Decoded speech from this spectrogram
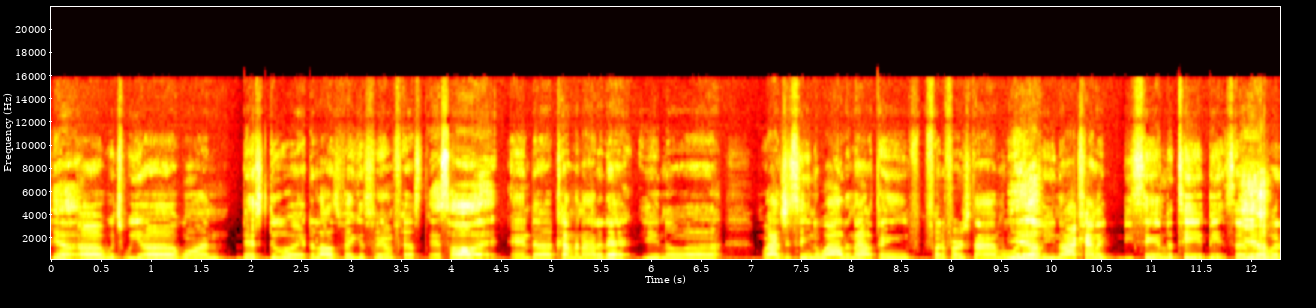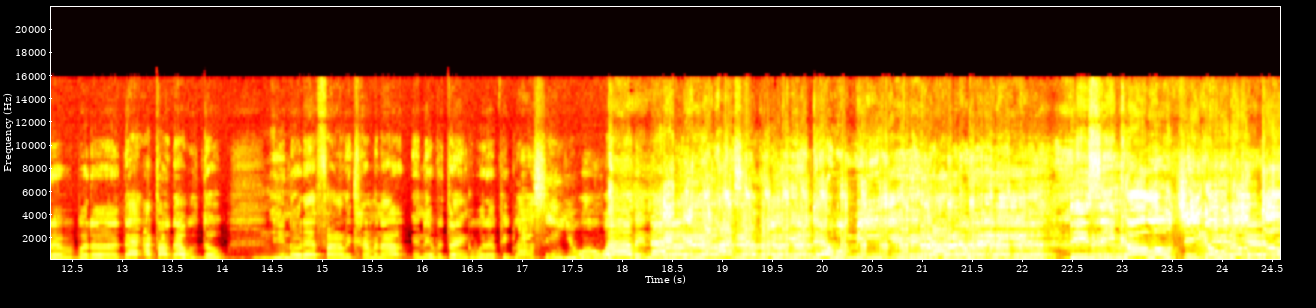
Yeah. Uh, which we uh, won Best Duo at the Las Vegas Film Festival. That's hard. And uh, coming out of that, you know, uh, well, I just seen the Wild and Out thing for the first time or whatever. Yeah. You know, I kind of be seeing little tidbits of it Yeah. Mm-hmm. or whatever. But uh, that I thought that was dope. You know, that finally coming out and everything or whatever. People, I seen you on Wild and Out. Yeah, yeah, I said, yeah. Like, yeah, that was me. Yeah, I know what it is. DC Carlo Chico, what up, yeah, though?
